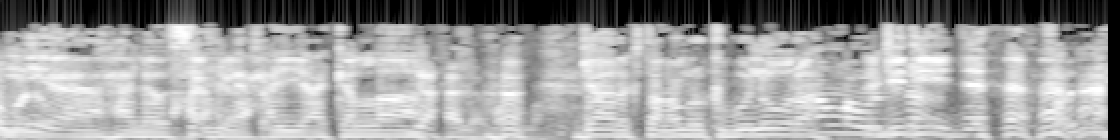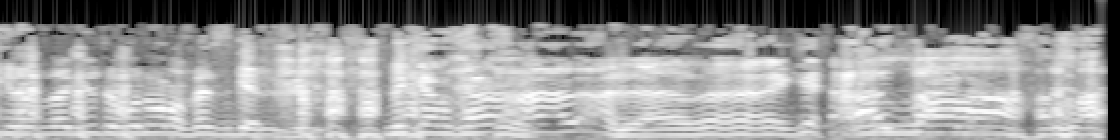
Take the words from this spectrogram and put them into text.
يا هلا وسهلا حياك الله. يا هلا والله. جارك طال عمرك أبو نورة. الجديد صدق لما قلت أبو نورة فز قلبي. ذكرتها الله. الله.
